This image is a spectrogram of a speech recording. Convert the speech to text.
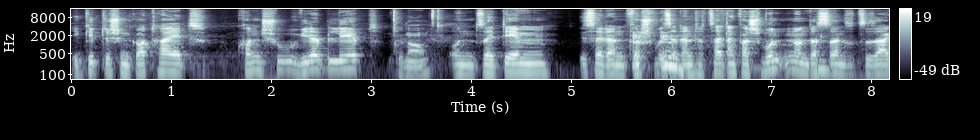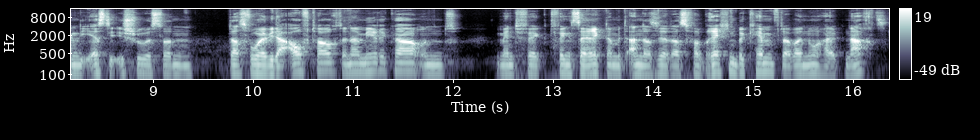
ägyptischen Gottheit Khonshu wiederbelebt Genau. und seitdem ist er dann ist er dann eine Zeit lang verschwunden und das dann sozusagen die erste Issue ist dann das, wo er wieder auftaucht in Amerika und im Endeffekt fängt es direkt damit an, dass er das Verbrechen bekämpft, aber nur halt nachts.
